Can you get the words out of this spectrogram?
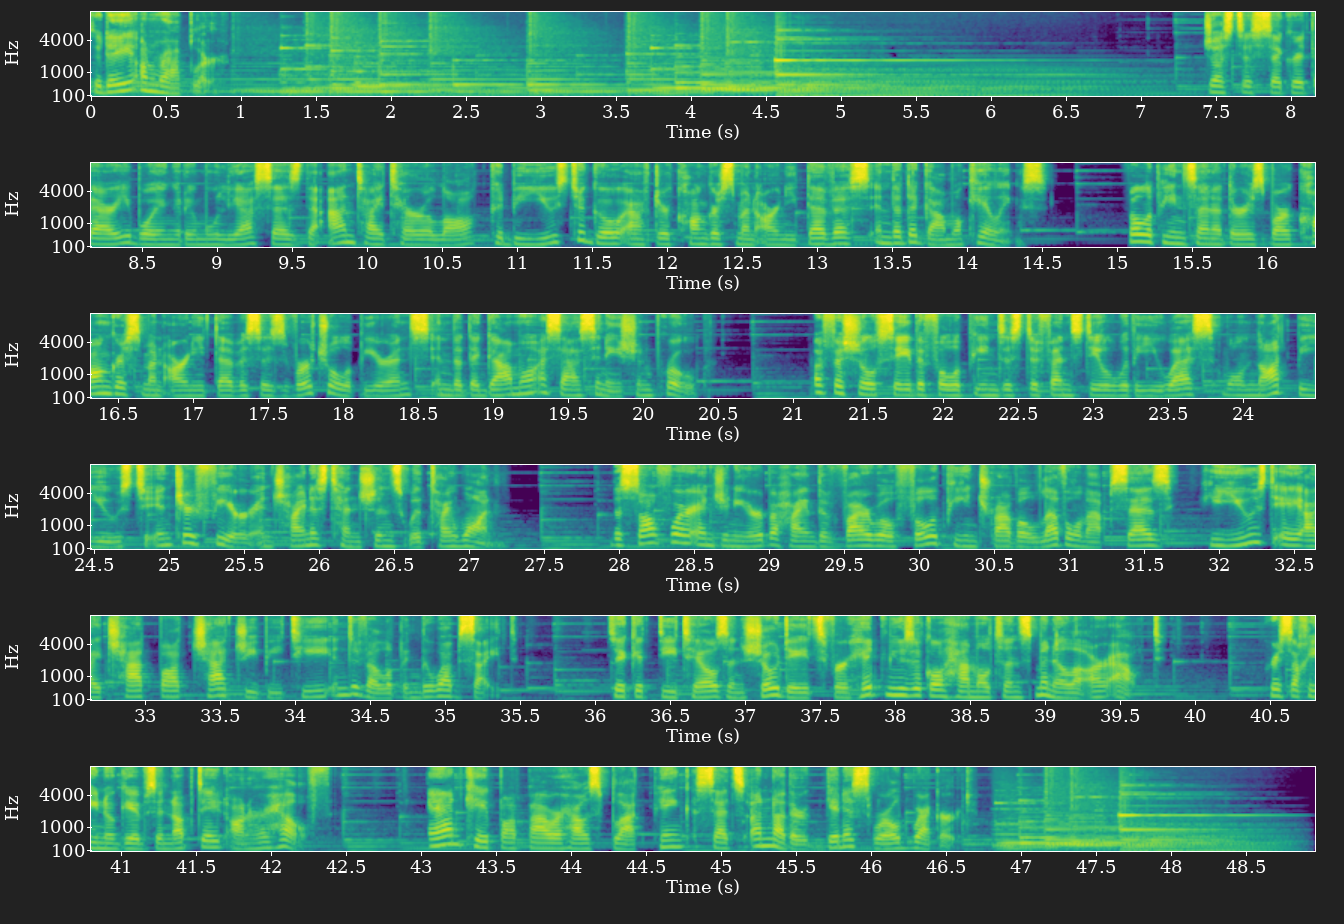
Today on Rappler. Justice Secretary Boying Remulla says the anti-terror law could be used to go after Congressman Arnie Teves in the Degamo killings. Philippine senators bar Congressman Arnie Teves's virtual appearance in the Degamo assassination probe. Officials say the Philippines' defense deal with the US will not be used to interfere in China's tensions with Taiwan. The software engineer behind the viral Philippine travel level map says he used AI chatbot ChatGPT in developing the website. Ticket details and show dates for hit musical Hamilton's Manila are out. Kris Aquino gives an update on her health. And K pop powerhouse Blackpink sets another Guinness World Record.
